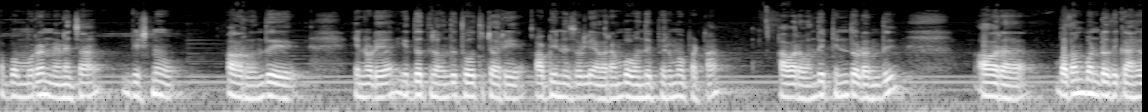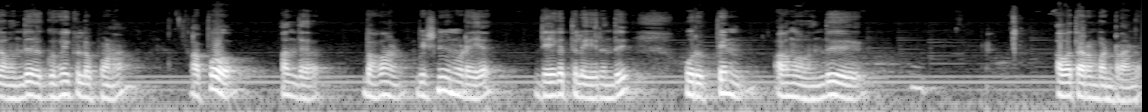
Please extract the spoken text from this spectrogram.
அப்போ முரண் நினச்சான் விஷ்ணு அவர் வந்து என்னுடைய யுத்தத்தில் வந்து தோத்துட்டாரு அப்படின்னு சொல்லி அவர் ரொம்ப வந்து பெருமைப்பட்டான். அவரை வந்து பின்தொடர்ந்து அவரை வதம் பண்ணுறதுக்காக வந்து குகைக்குள்ளே போனான். அப்போது அந்த பகவான் விஷ்ணுவினுடைய தேகத்தில் இருந்து ஒரு பெண் அவங்க வந்து அவதாரம் பண்ணுறாங்க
